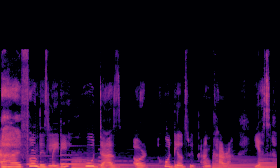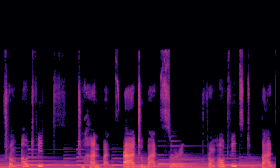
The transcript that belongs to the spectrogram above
i found this lady who does or who deals with ankara. Yes from outfits to handbags uh to bags sorry. From outfits to bags.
